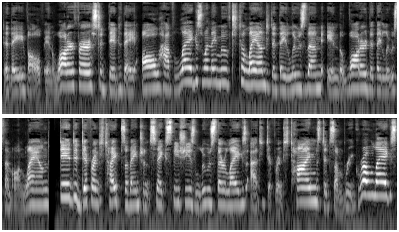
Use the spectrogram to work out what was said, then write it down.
Did they evolve in water first? Did they all have legs when they moved to land? Did they lose them in the water? Did they lose them on land? Did different types of ancient snake species lose their legs at different times? Did some regrow legs?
